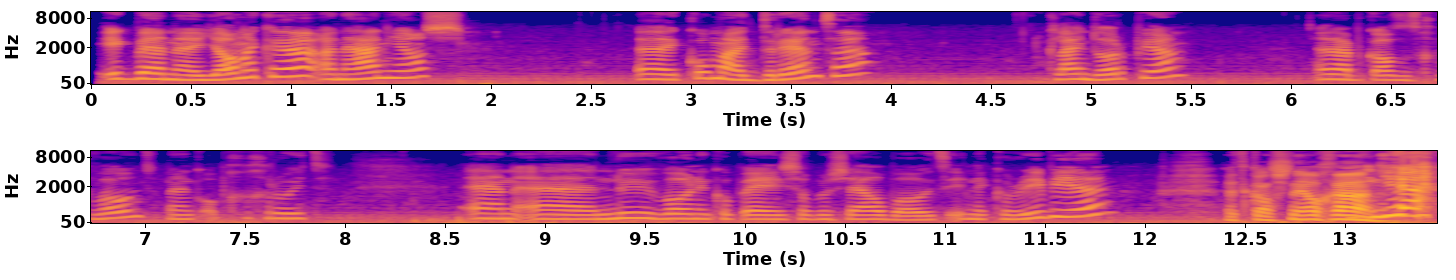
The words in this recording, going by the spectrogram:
Ik ben eh, Janneke Ananias. Eh, ik kom uit Drenthe, klein dorpje. Daar heb ik altijd gewoond, ben ik opgegroeid. En eh, nu woon ik opeens op een zeilboot in de Caribbean. Het kan snel gaan. Ja.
